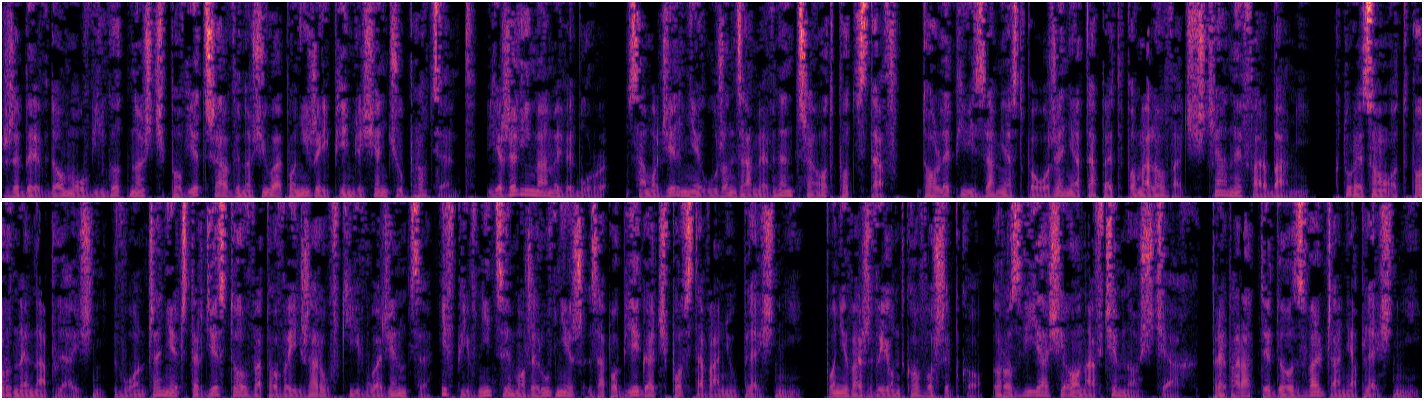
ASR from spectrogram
żeby w domu wilgotność powietrza wynosiła poniżej 50%. Jeżeli mamy wybór, samodzielnie urządzamy wnętrza od podstaw, to lepiej zamiast położenia tapet pomalować ściany farbami które są odporne na pleśń. Włączenie 40-watowej żarówki w łazience i w piwnicy może również zapobiegać powstawaniu pleśni, ponieważ wyjątkowo szybko rozwija się ona w ciemnościach. Preparaty do zwalczania pleśni.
